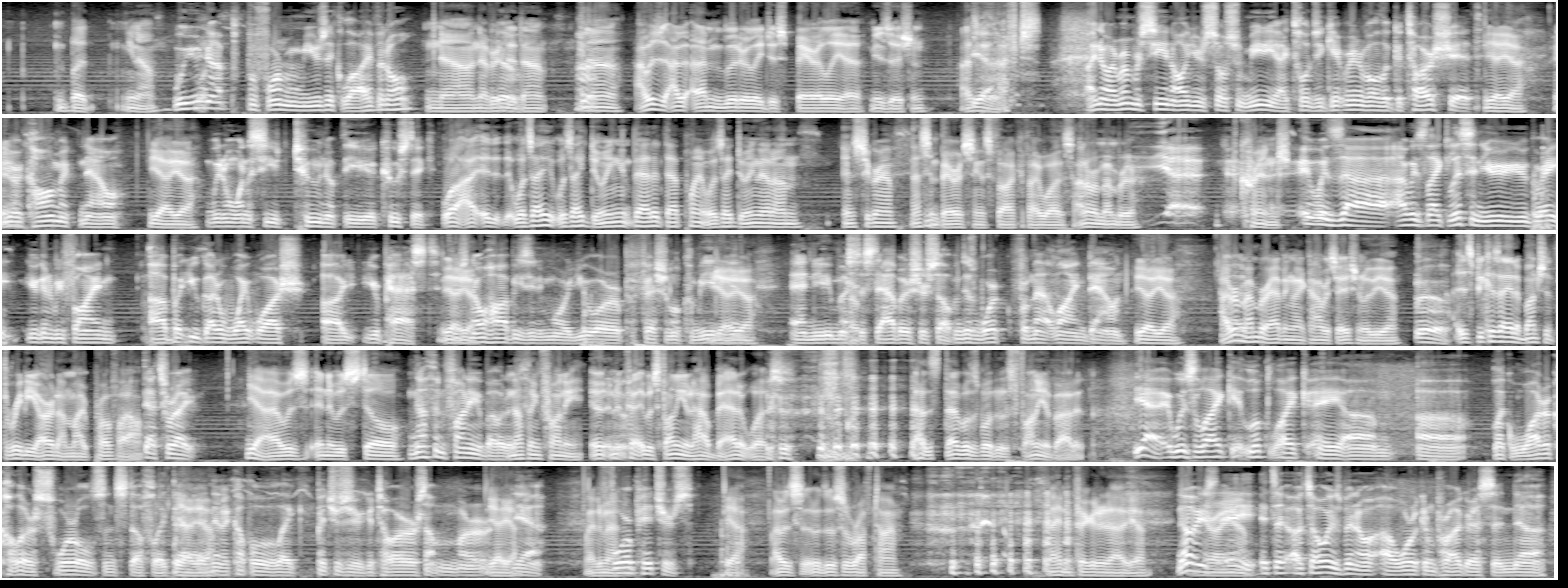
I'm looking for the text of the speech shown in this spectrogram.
but you know, Were you not performing music live at all? no, never No. did that. No, I was. I, I'm literally just barely a musician. I, Yeah. I've just, I know. I remember seeing all your social media. I told you get rid of all the guitar shit. yeah, yeah, yeah, You're a comic now. yeah, yeah. We don't want to see you tune up the acoustic. Well, I it, was I was I doing that at that point? Was I doing that on Instagram? That's Mm. embarrassing as fuck. If I was, I don't remember. Yeah, Cringe. it was. Uh, I was like, listen, you're you're great. You're gonna be fine. Uh, but you got to whitewash uh, your past. Yeah, There's yeah. no hobbies anymore. You are a professional comedian. Yeah, yeah. And you must establish yourself and just work from that line down. Yeah, yeah. I remember having that conversation with you. Ugh. It's because I had a bunch of 3D art on my profile. That's right. Yeah, I was, and it was still Nothing funny about it. nothing funny. It, in fact, it was funny at how bad it was. that was that was what was funny about it. Yeah, it was like it looked like a um uh like watercolor swirls and stuff like that, Yeah, yeah. and then a couple of like pictures of your guitar or something. Or Yeah, yeah. yeah. I'd imagine. Four pictures. Yeah, I was. It was a rough time. I hadn't figured it out yet. No, it's, hey, it's a it's always been a, a work in progress. And uh,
